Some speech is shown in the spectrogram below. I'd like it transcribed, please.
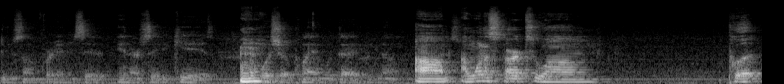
to do something for inner city, inner city kids. Mhm. What's your plan with that, you know? Um, I want to start to um, put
